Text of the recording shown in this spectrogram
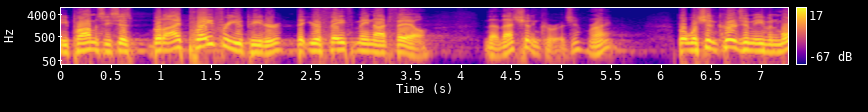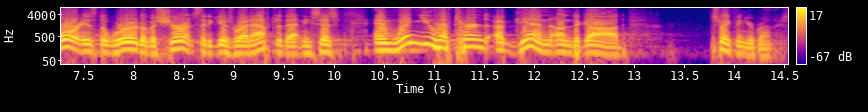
He promises. He says, "But I pray for you, Peter, that your faith may not fail." Now that should encourage him, right? But what should encourage him even more is the word of assurance that he gives right after that. And he says, And when you have turned again unto God, strengthen your brothers.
